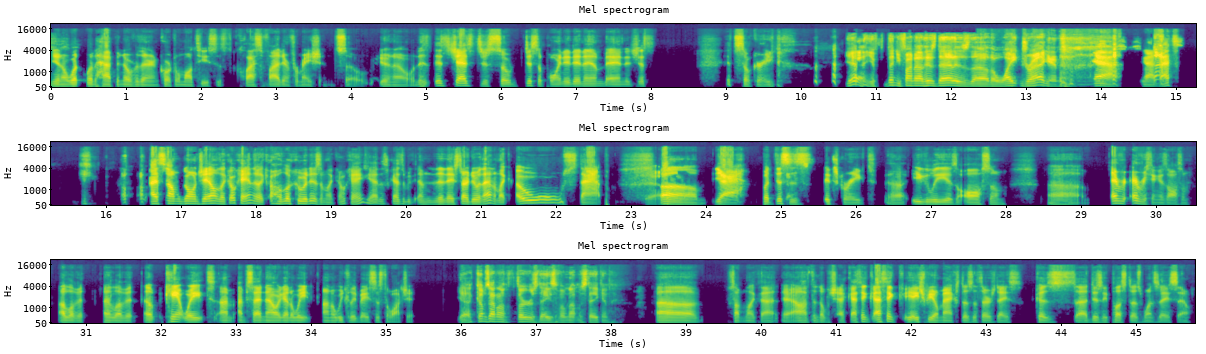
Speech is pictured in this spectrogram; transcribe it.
You know what what happened over there in Corto Maltese is classified information so you know it's, it's just just so disappointed in him and it's just it's so great Yeah. You, then you find out his dad is the the White Dragon. Yeah, yeah, that's. I saw him go in jail. I'm like, okay, and they're like, oh, look who it is. I'm like, okay, yeah, this guy's. A big... And then they start doing that. I'm like, oh snap. Yeah. Um, yeah, but this is it's great. Uh, Eagly is awesome. Uh, every everything is awesome. I love it. I love it. Uh, can't wait. I'm I'm sad now. I got to wait on a weekly basis to watch it. yeah. It comes out on Thursdays, if I'm not mistaken. Uh, something like that. Yeah, I'll have to Mm. double check. I think I think HBO Max does the Thursdays because uh, Disney Plus does Wednesdays. So,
